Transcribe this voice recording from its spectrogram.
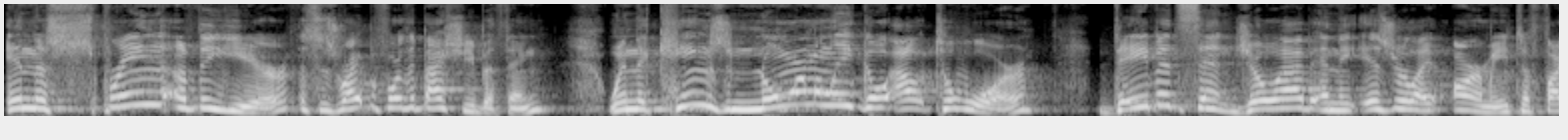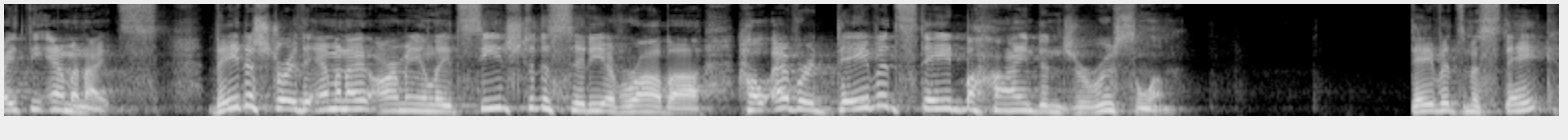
In the spring of the year, this is right before the Bathsheba thing, when the kings normally go out to war, David sent Joab and the Israelite army to fight the Ammonites. They destroyed the Ammonite army and laid siege to the city of Rabbah. However, David stayed behind in Jerusalem. David's mistake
